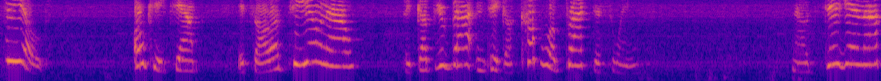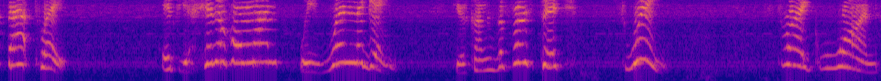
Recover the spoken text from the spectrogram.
field. Okay, champ, it's all up to you now. Pick up your bat and take a couple of practice swings. Now dig in at that plate. If you hit a home run, we win the game. Here comes the first pitch. Swing! Strike one.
